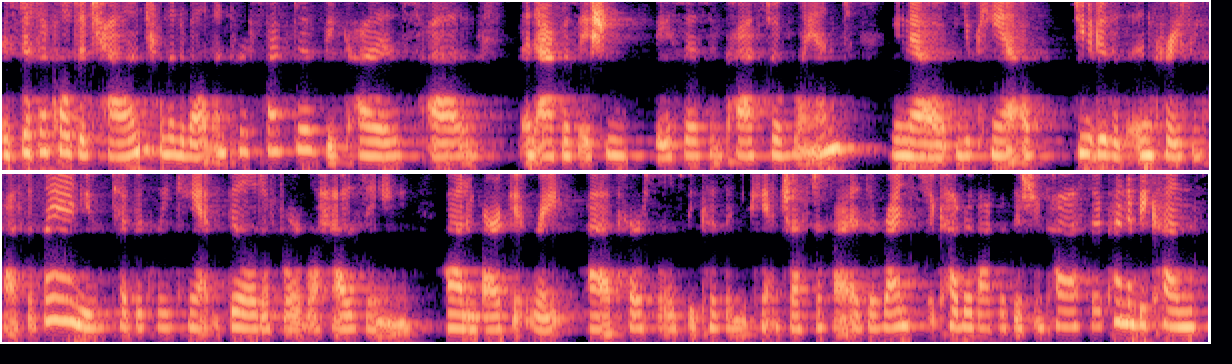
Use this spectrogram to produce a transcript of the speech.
is difficult to challenge from the development perspective because of an acquisition basis and cost of land. You know, you can't due to the increase in cost of land, you typically can't build affordable housing on market rate uh, parcels because then you can't justify the rents to cover the acquisition costs. So it kind of becomes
